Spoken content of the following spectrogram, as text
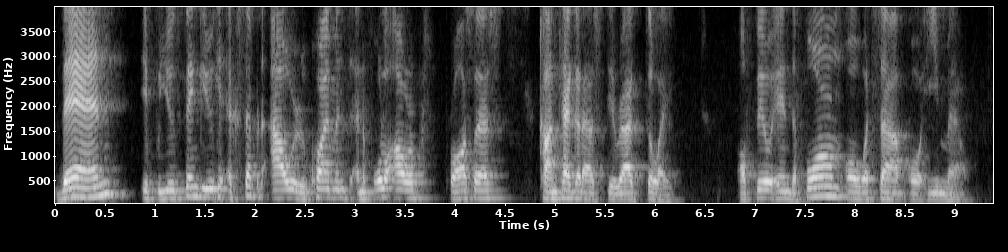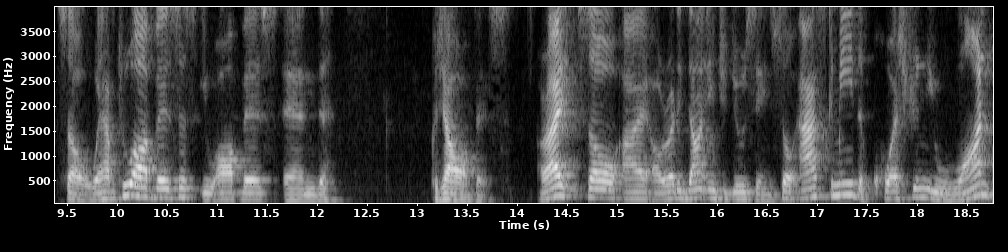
then if you think you can accept our requirements and follow our process, contact us directly or fill in the form or WhatsApp or email. So we have two offices, Yiwu office and Keqiao office. All right, so I already done introducing. So ask me the question you want.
